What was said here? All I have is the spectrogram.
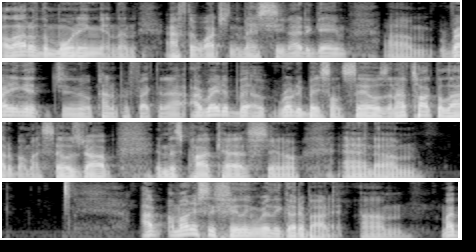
a lot of the morning and then after watching the Manchester United game, um, writing it, you know, kind of perfecting it. I wrote it, wrote it based on sales, and I've talked a lot about my sales job in this podcast, you know, and um, I, I'm honestly feeling really good about it. Um, my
